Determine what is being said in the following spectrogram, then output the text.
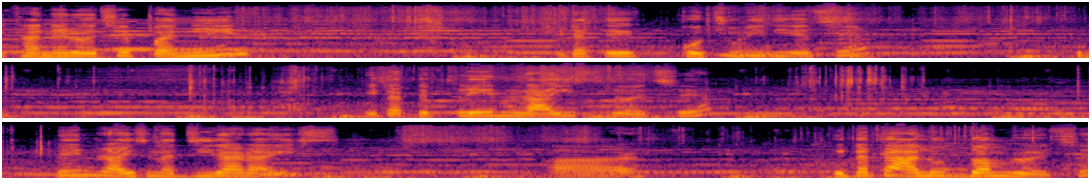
এখানে রয়েছে পনির এটাতে কচুরি দিয়েছে। এটাতে প্লেন রাইস রয়েছে। প্লেন রাইস না, জিরা রাইস আর এটাতে আলুর দম রয়েছে।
